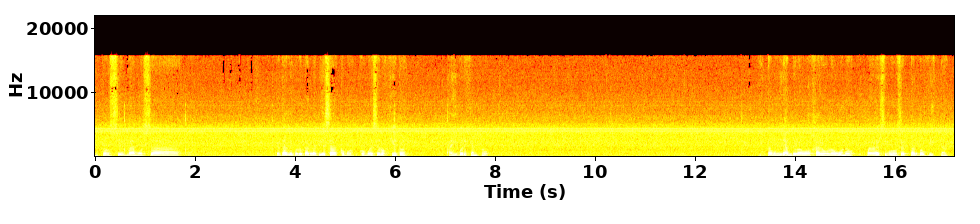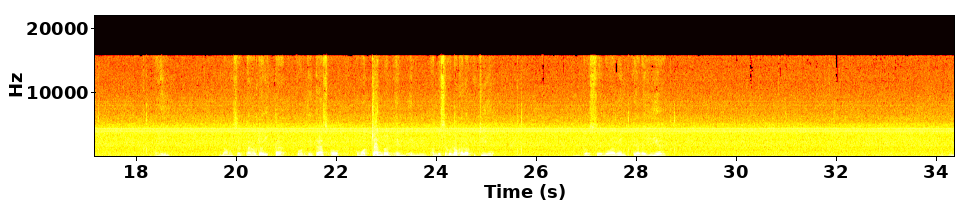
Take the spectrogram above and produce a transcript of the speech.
Entonces vamos a tratar de colocar la pieza como, como es el objeto. Ahí por ejemplo. Está muy grande vamos a bajar uno a uno para ver si puedo insertar dos vistas. Ahí. Vamos a insertar otra vista por detrás o, mostrando el, donde se coloca la cuchilla. Entonces nuevamente a la guía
